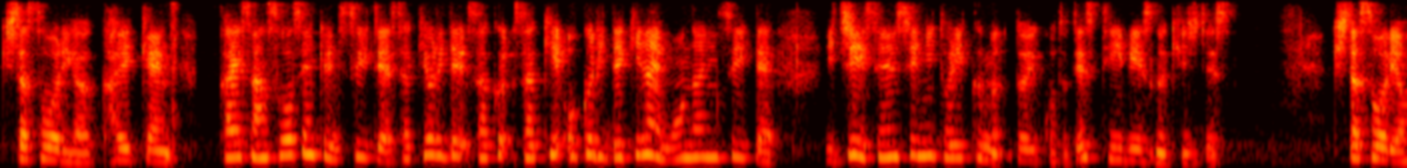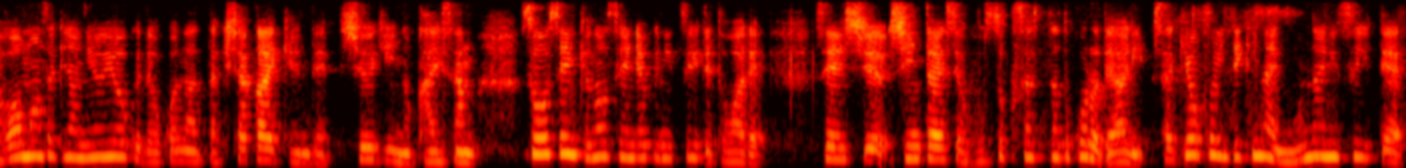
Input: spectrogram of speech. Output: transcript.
岸田総理が会見、解散・総選挙について先折りで先先送りできない問題について一位先進に取り組むということです。TBS の記事です。岸田総理は訪問先のニューヨークで行った記者会見で衆議院の解散・総選挙の戦略について問われ、先週、新体制を発足させたところであり、先送りできない問題について、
